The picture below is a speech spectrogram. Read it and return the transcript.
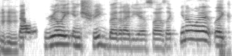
Mm-hmm. And I was really intrigued by that idea. So I was like, you know what? Like,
